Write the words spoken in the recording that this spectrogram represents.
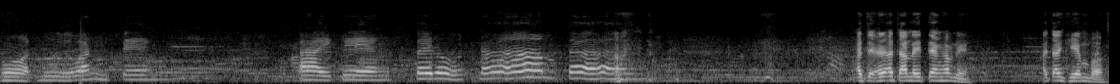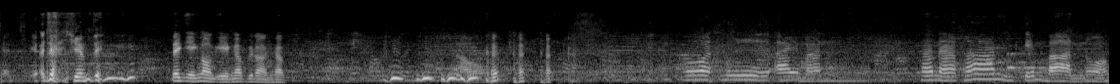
หอดมือวันแต่งอายแกงไปโดดน้ำตาอาจารย์อาจารย์อะไรแต่งครับนี่อาจารย์เข็มบ่อาจารย์เข็มแต่งแต่งเองลองเองครับพี่น้องครับหอดมืออายมัน ธนาคารเต็มบ้านน้อง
